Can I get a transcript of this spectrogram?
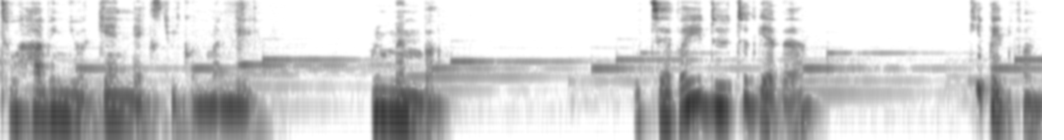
to having you again next week on Monday. Remember, whatever you do together, keep it fun.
